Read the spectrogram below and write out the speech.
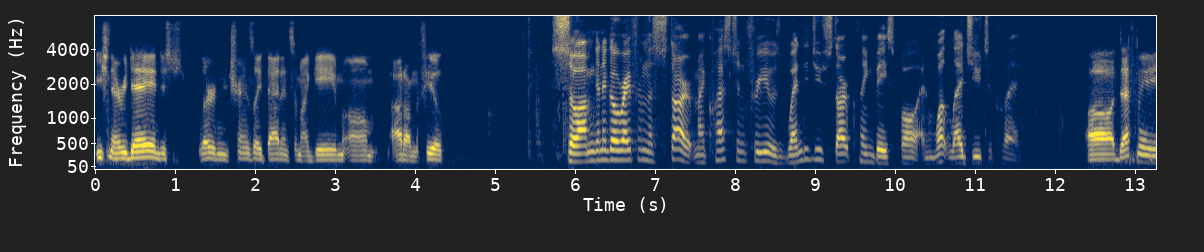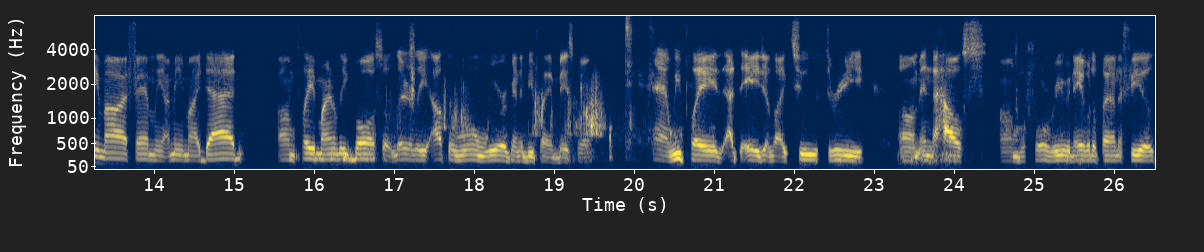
each and every day and just learn to translate that into my game um, out on the field. So I'm going to go right from the start. My question for you is when did you start playing baseball and what led you to play? Uh, definitely my family. I mean, my dad um, played minor league ball, so literally out the womb, we were going to be playing baseball. And we played at the age of like two, three, um, in the house um, before we were even able to play on the field.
